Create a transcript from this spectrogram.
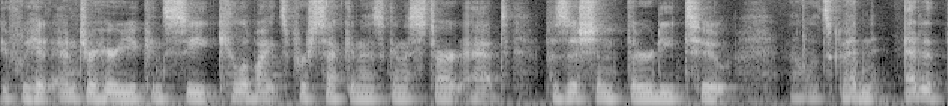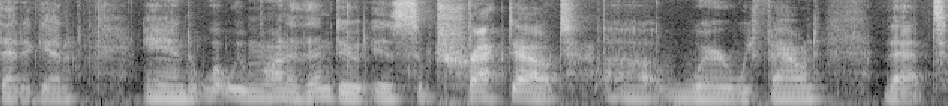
if we hit enter here, you can see kilobytes per second is going to start at position 32. Now let's go ahead and edit that again. And what we want to then do is subtract out uh, where we found that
